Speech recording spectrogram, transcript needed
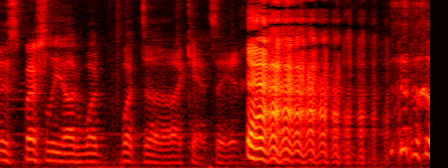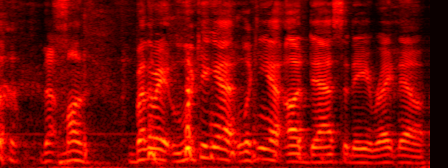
Especially on what what uh, I can't say it. that month. By the way, looking at looking at Audacity right now,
